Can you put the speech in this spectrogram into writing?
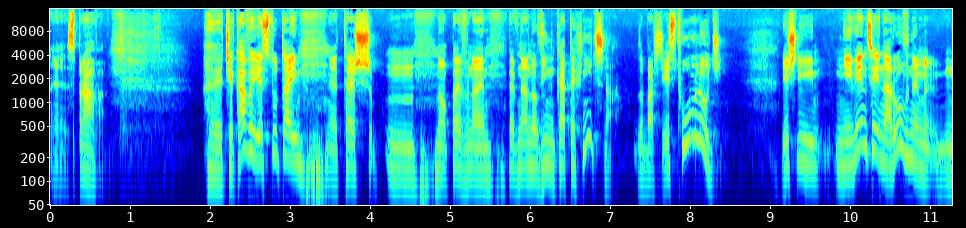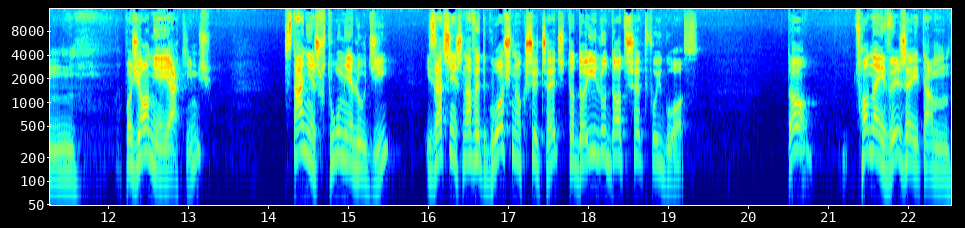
e, sprawa. E, ciekawy jest tutaj też mm, no, pewne, pewna nowinka techniczna Zobaczcie, jest tłum ludzi. Jeśli mniej więcej na równym mm, poziomie jakimś staniesz w tłumie ludzi i zaczniesz nawet głośno krzyczeć, to do ilu dotrze twój głos? Do co najwyżej tam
